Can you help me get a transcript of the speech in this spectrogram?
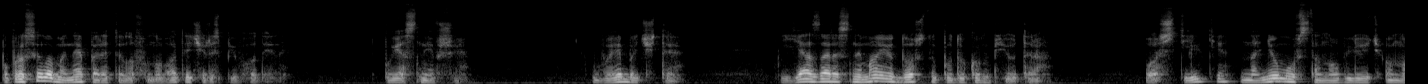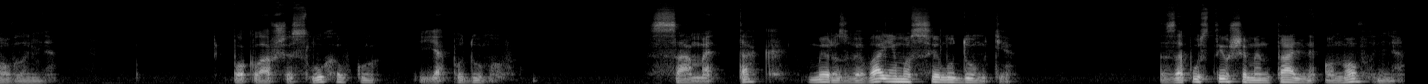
попросила мене перетелефонувати через півгодини, пояснивши, вибачте, я зараз не маю доступу до комп'ютера, оскільки на ньому встановлюють оновлення. Поклавши слухавку, я подумав. Саме так ми розвиваємо силу думки. Запустивши ментальне оновлення,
